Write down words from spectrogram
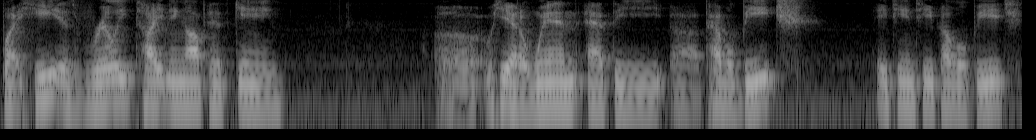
but he is really tightening up his game. Uh, he had a win at the uh, Pebble Beach, AT&T Pebble Beach,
